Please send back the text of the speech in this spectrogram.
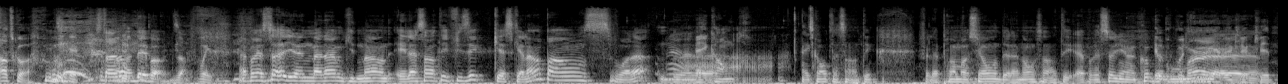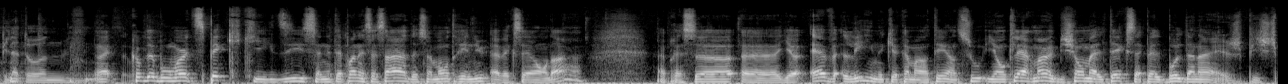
en tout cas, c'est- un autre débat, disons. Oui. Après ça, il y a une madame qui demande et la santé physique, qu'est-ce qu'elle en pense? Voilà. De- Ben, contre. Elle est contre la santé. Fait la promotion de la non-santé. Après ça, il y a un couple Il y a de de boomers. liens avec euh, le clip puis la toune. Ouais, couple de boomers typique qui dit ce n'était pas nécessaire de se montrer nu avec ses rondeurs. Après ça, euh, il y a Eve Lean qui a commenté en dessous. Ils ont clairement un bichon maltais qui s'appelle Boule de neige. Puis je suis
